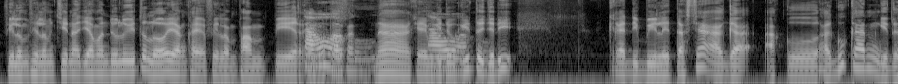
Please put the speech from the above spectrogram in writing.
film-film Cina zaman dulu itu loh yang kayak film vampir kamu Tahu tahu kan? aku. Nah kayak Tahu gitu-gitu. aku. Jadi kredibilitasnya agak aku ragukan gitu.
